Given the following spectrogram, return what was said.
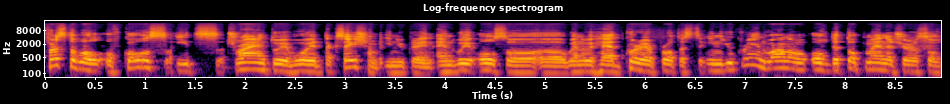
First of all, of course, it's trying to avoid taxation in Ukraine. And we also, uh, when we had courier protests in Ukraine, one of, of the top managers of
